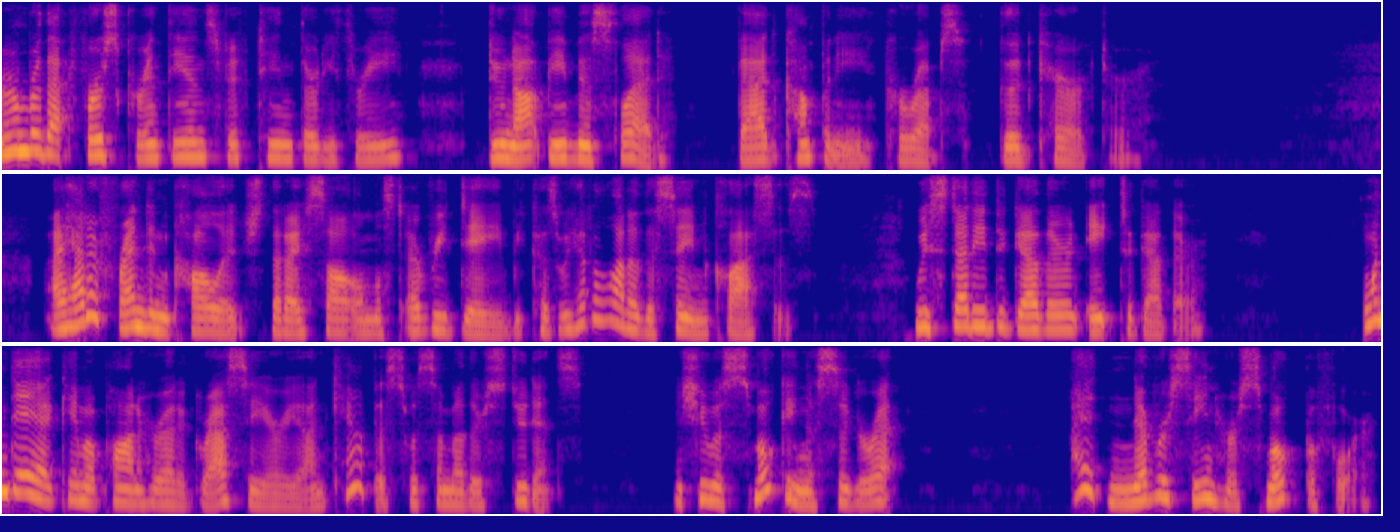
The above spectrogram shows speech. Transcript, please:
Remember that 1 Corinthians 15:33, do not be misled. Bad company corrupts good character. I had a friend in college that I saw almost every day because we had a lot of the same classes. We studied together and ate together. One day I came upon her at a grassy area on campus with some other students, and she was smoking a cigarette. I had never seen her smoke before.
